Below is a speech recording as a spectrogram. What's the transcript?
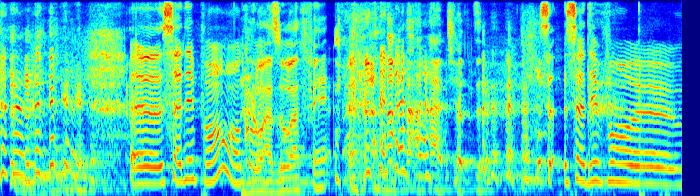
euh, ça dépend. L'oiseau a faim. ça, ça dépend euh,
